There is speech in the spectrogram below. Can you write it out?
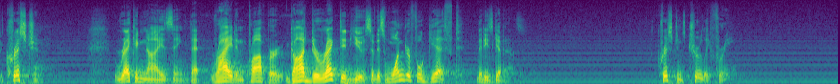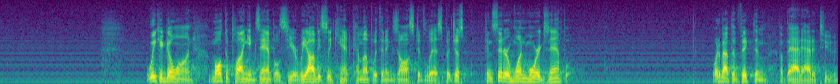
the Christian, recognizing that right and proper, God directed use of this wonderful gift that He's given us. The Christian's truly free. We could go on multiplying examples here. We obviously can't come up with an exhaustive list, but just consider one more example. What about the victim of a bad attitude,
